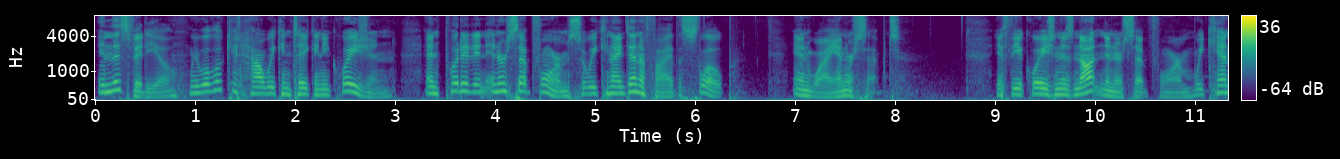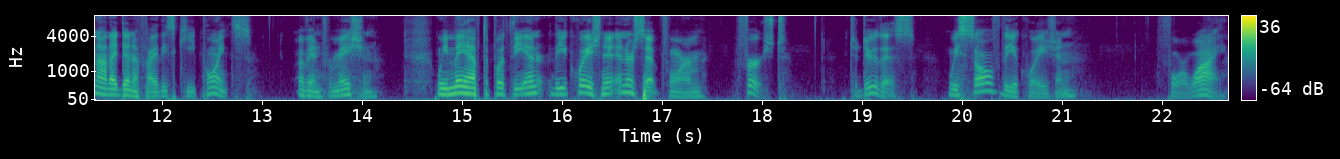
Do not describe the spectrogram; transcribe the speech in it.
In this video, we will look at how we can take an equation and put it in intercept form so we can identify the slope and y-intercept. If the equation is not in intercept form, we cannot identify these key points of information. We may have to put the, the equation in intercept form first. To do this, we solve the equation for y.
